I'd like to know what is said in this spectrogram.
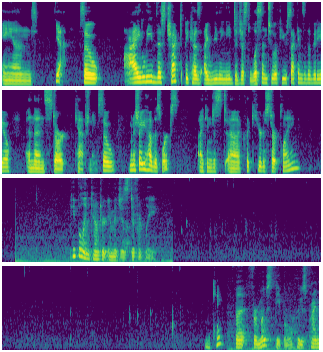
and yeah, so I leave this checked because I really need to just listen to a few seconds of the video and then start captioning. So I'm going to show you how this works. I can just uh, click here to start playing. People encounter images differently. Okay. But for most people whose primary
